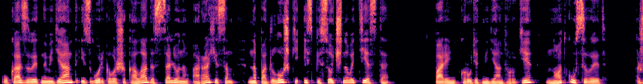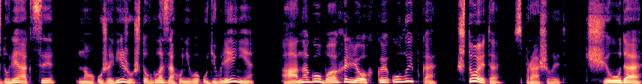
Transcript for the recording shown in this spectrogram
Указывает на медиант из горького шоколада с соленым арахисом на подложке из песочного теста. Парень крутит медиант в руке, но откусывает. Жду реакции, но уже вижу, что в глазах у него удивление, а на губах легкая улыбка. «Что это?» – спрашивает. «Чудо!»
